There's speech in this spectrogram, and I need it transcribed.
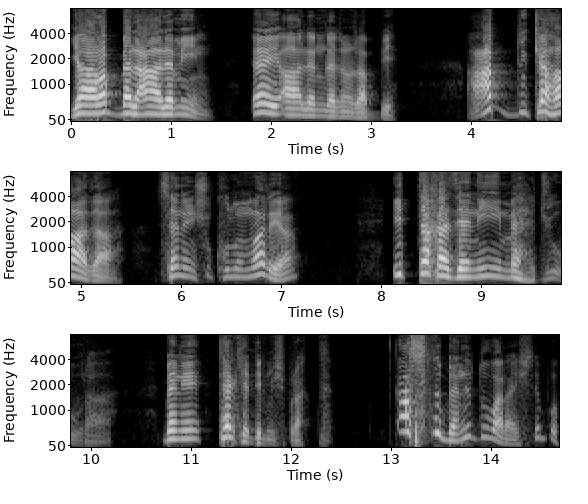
ya Rabbel alemin. Ey alemlerin Rabbi. Abdüke hâzâ. Senin şu kulun var ya. İttehazeni mehcura. Beni terk edilmiş bıraktı. Aslı beni duvara işte bu.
